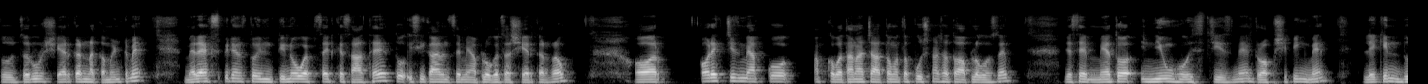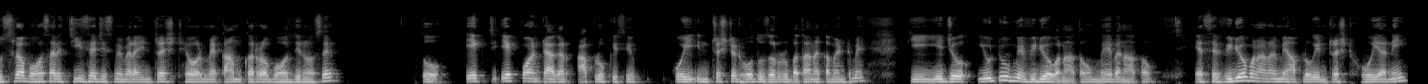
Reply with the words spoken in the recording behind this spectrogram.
तो ज़रूर शेयर करना कमेंट में। मेरा एक्सपीरियंस तो इन तीनों वेबसाइट के साथ है तो इसी कारण से मैं आप लोगों के साथ शेयर कर रहा हूँ। और और एक चीज़ मैं आपको आपको बताना चाहता हूँ मतलब पूछना चाहता हूँ आप लोगों से। जैसे मैं तो न्यू हूँ इस चीज़ में ड्रॉप शिपिंग में, लेकिन दूसरा बहुत सारी चीज़ है जिसमें मेरा इंटरेस्ट है और मैं काम कर रहा हूँ बहुत दिनों से। तो एक एक पॉइंट है, अगर आप लोग किसी, कोई इंटरेस्टेड हो तो ज़रूर बताना कमेंट में कि ये जो यूट्यूब में वीडियो बनाता हूँ, मैं बनाता हूँ, ऐसे वीडियो बनाने में आप लोग इंटरेस्ट हो या नहीं?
